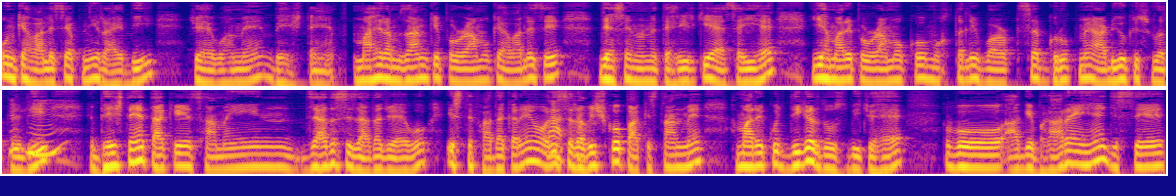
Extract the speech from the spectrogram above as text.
ان کے حوالے سے اپنی رائے بھی جو ہے وہ ہمیں بھیجتے ہیں۔ ماہ رمضان کے پروگراموں کے حوالے سے جیسے انہوں نے تحریر کیا ایسا ہی ہے۔ یہ ہمارے پروگراموں کو مختلف واٹس ایپ گروپ میں آڈیو کی صورت میں بھی بھیجتے ہیں تاکہ سامعین زیادہ سے زیادہ جو ہے وہ استفادہ کریں اور اس۔ روش کو پاکستان میں ہمارے کچھ دیگر دوست بھی جو ہے وہ آگے بڑھا رہے ہیں جس سے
